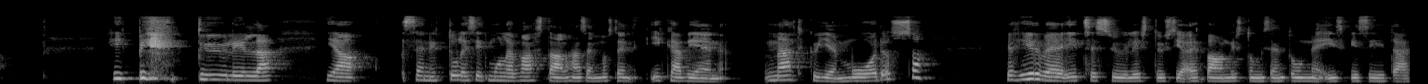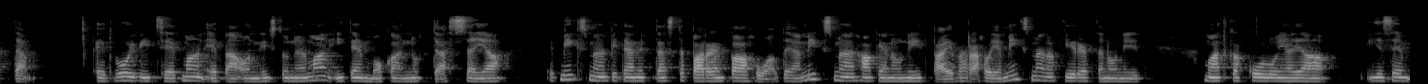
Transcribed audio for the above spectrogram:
hippityylillä. Ja se nyt tuli sitten mulle vastaan vähän semmoisten ikävien mätkyjen muodossa. Ja hirveä itsesyyllistys ja epäonnistumisen tunne iski siitä, että että voi vitsi, että mä oon epäonnistunut ja mä oon itse mokannut tässä ja että miksi mä en pitänyt tästä parempaa huolta ja miksi mä en hakenut niitä päivärahoja, miksi mä en ole kirjoittanut niitä matkakuluja ja, ja se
